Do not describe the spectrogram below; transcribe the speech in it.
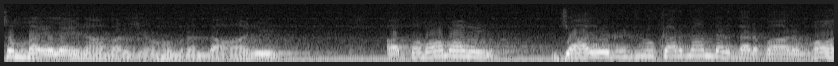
ثم الینا مرجعهم رندعانی آ تمامانی جای رجوع کردن در دربار ما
